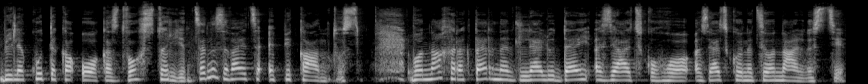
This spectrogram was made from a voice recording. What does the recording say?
біля кутика ока з двох сторін. Це називається епікантус. Вона характерна для людей азіатського, азіатської національності.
